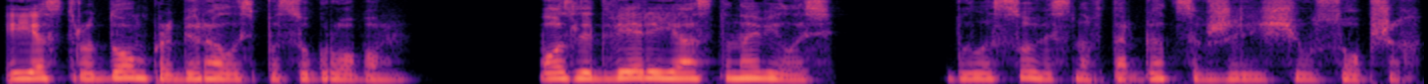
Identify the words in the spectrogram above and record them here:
и я с трудом пробиралась по сугробам. Возле двери я остановилась. Было совестно вторгаться в жилище усопших.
